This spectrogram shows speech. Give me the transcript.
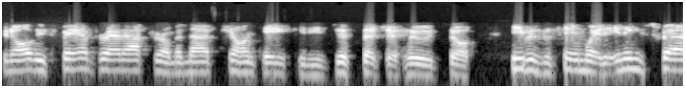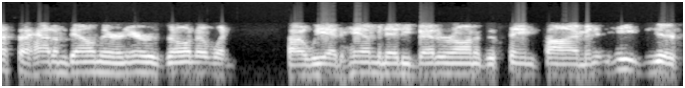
You know, all these fans ran after him, and that's Sean Casey. And he's just such a hoot. So he was the same way at Innings Fest. I had him down there in Arizona when uh, we had him and Eddie Vedder on at the same time, and he just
